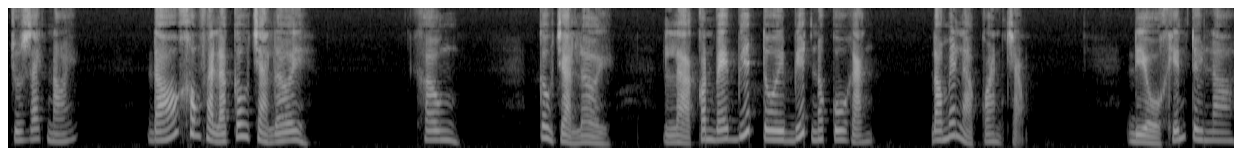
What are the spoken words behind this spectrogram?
Chú Jack nói, đó không phải là câu trả lời. Không, Câu trả lời là con bé biết tôi biết nó cố gắng. Đó mới là quan trọng. Điều khiến tôi lo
